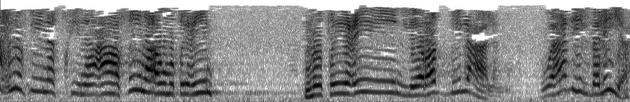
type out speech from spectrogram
نحن في نسخنا عاصين أو مطيعين؟ مطيعين لرب العالم وهذه البلية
